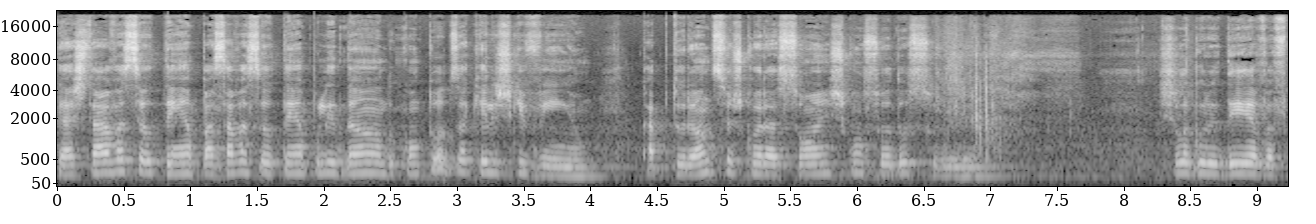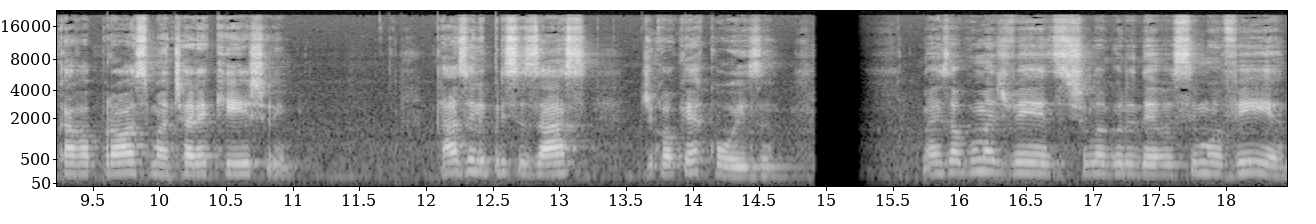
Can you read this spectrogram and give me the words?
gastava seu tempo, passava seu tempo lidando com todos aqueles que vinham, capturando seus corações com sua doçura. Shila Gurudeva ficava próximo a Acharya Keshri, caso ele precisasse de qualquer coisa. Mas algumas vezes Shila Gurudeva se movia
